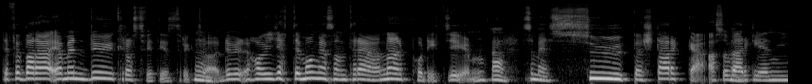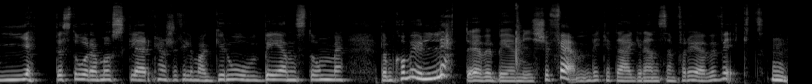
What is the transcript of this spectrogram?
Därför bara, ja men du är ju crossfit-instruktör. Mm. Du har ju jättemånga som tränar på ditt gym. Ja. Som är superstarka. Alltså verkligen jättestora muskler. Kanske till och med grov benstomme. De kommer ju lätt över BMI 25. Vilket är gränsen för övervikt. Mm.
